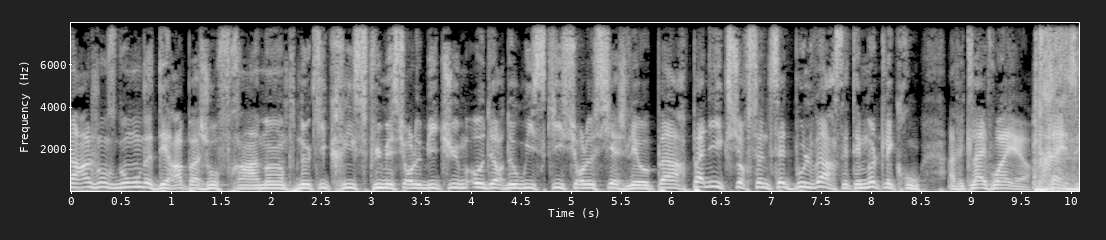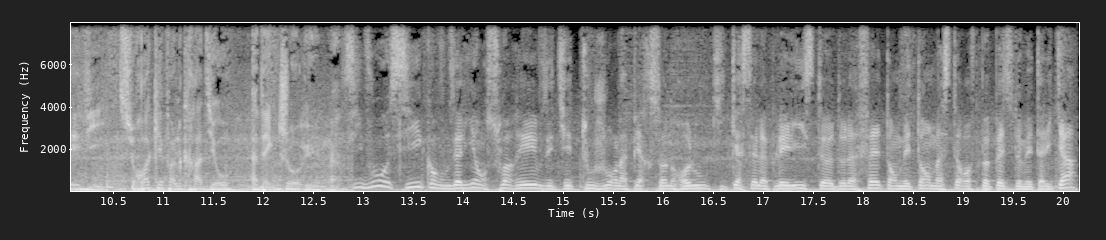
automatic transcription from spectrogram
Démarrage en seconde, dérapage au frein à main, pneus qui crissent, fumée sur le bitume, odeur de whisky sur le siège léopard, panique sur Sunset Boulevard, c'était Motley Crue avec Livewire. Très heavy sur Rock Folk Radio avec Joe Hume. Si vous aussi, quand vous alliez en soirée, vous étiez toujours la personne relou qui cassait la playlist de la fête en mettant Master of Puppets de Metallica,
